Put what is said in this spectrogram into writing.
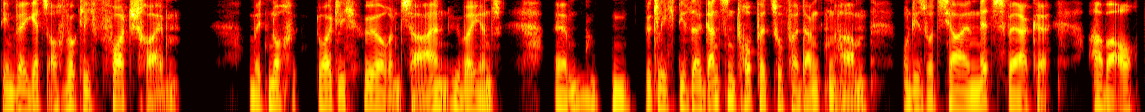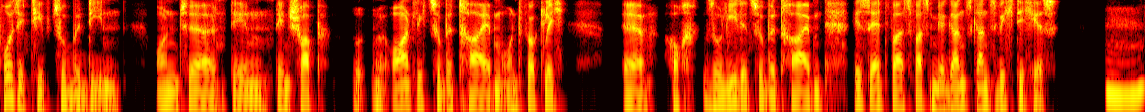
den wir jetzt auch wirklich fortschreiben, mit noch deutlich höheren Zahlen übrigens, ähm, wirklich dieser ganzen Truppe zu verdanken haben und die sozialen Netzwerke aber auch positiv zu bedienen und äh, den, den Shop ordentlich zu betreiben und wirklich äh, auch solide zu betreiben, ist etwas, was mir ganz, ganz wichtig ist. Mhm.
